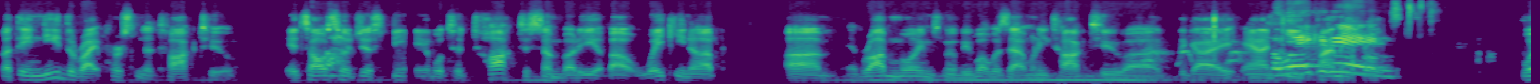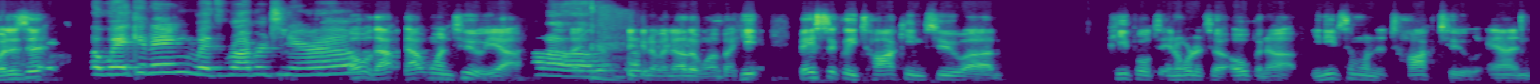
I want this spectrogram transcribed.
but they need the right person to talk to. It's also just being able to talk to somebody about waking up. Um, in Robin Williams movie, what was that when he talked to uh, the guy and he finally Awakening, what is it? Awakening with Robert De Niro. Oh, that that one too. Yeah. Oh, thinking of another one, but he basically talking to uh, people to, in order to open up. You need someone to talk to, and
